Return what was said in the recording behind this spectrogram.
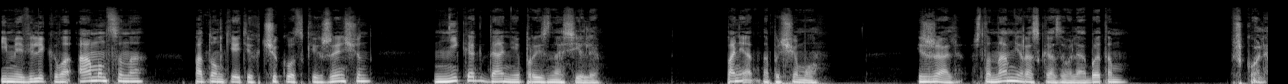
Имя великого Амундсена, потомки этих чукотских женщин, никогда не произносили. Понятно почему. И жаль, что нам не рассказывали об этом в школе.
